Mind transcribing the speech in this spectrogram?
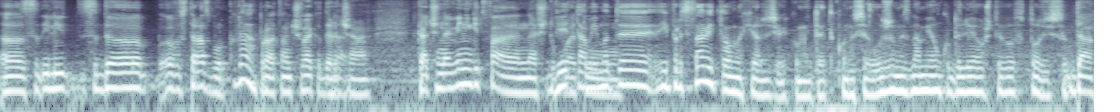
А, съд, или съда в Страсбург, да. правата на човека, да, да речем. Така че не винаги това е нещо, Вие което... там имате и представител на Хелзинския комитет, ако не се лъжа. Не знам Йонко дали е още в този съд. Да.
